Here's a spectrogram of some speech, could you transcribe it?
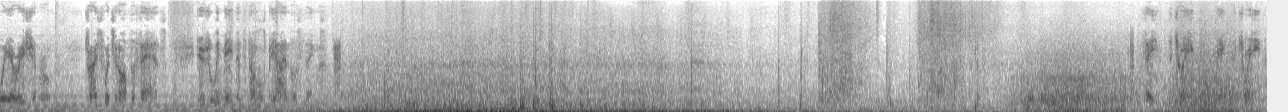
Subway aeration room. Try switching off the fans. Usually maintenance tunnels behind those things. Faith, the train. Take the train.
